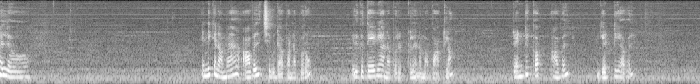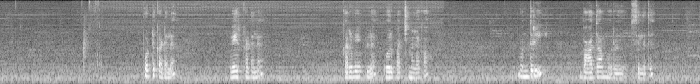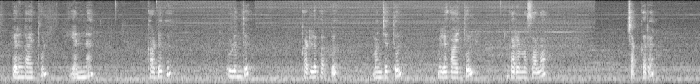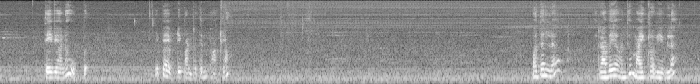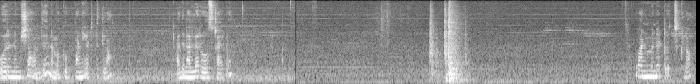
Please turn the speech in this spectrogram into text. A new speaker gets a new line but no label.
Hello இன்றைக்கி நம்ம அவல் சிவிடா பண்ண போகிறோம் இதுக்கு தேவையான பொருட்களை நம்ம பார்க்கலாம். ரெண்டு கப் அவல் கெட்டி அவல் பொட்டுக்கடலை வேர்க்கடலை கருவேப்பிலை ஒரு பச்சை மிளகாய் முந்திரி பாதாம் ஒரு சிலது பெருங்காயத்தூள் எண்ணெய் கடுகு உளுந்து கடலைப்பருப்பு மஞ்சத்தூள் மிளகாய்த்தூள் கரம் மசாலா சர்க்கரை தேவையான உப்பு. இப்போ எப்படி பண்ணுறதுன்னு பார்க்கலாம். முதல்ல ரவையை வந்து மைக்ரோவேவில் ஒரு நிமிஷம் வந்து நம்ம குக் பண்ணி எடுத்துக்கலாம். அது நல்லா ரோஸ்ட் ஆகிடும் ஒன் மினிட் வச்சுக்கலாம்.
